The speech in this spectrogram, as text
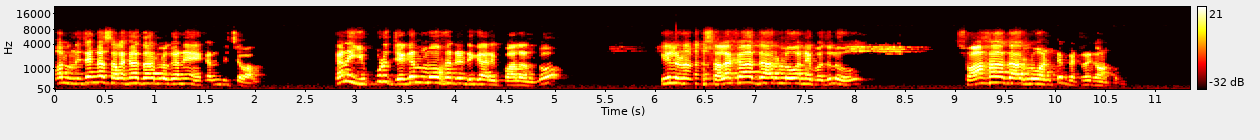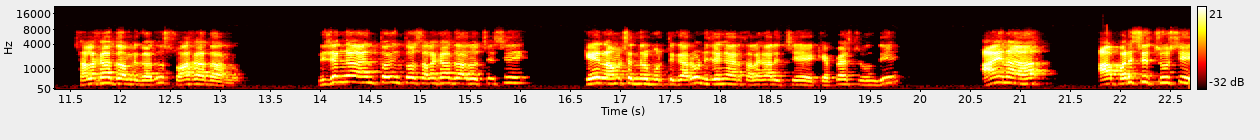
వాళ్ళు నిజంగా సలహాదారులుగానే కనిపించేవాళ్ళు. కానీ ఇప్పుడు జగన్మోహన్ రెడ్డి గారి పాలనలో వీళ్ళను సలహాదారులు అనే బదులు స్వాహాదారులు అంటే బెటర్గా ఉంటుంది. సలహాదారులు కాదు స్వాహాదారులు. నిజంగా ఆయనతో ఇంతో సలహాదారు వచ్చేసి కె. రామచంద్రమూర్తి గారు. నిజంగా ఆయన సలహాలు ఇచ్చే కెపాసిటీ ఉంది. ఆయన ఆ పరిస్థితి చూసి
